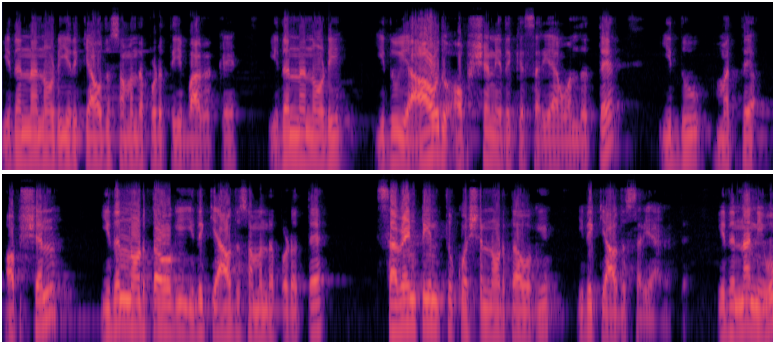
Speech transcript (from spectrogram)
ಇದನ್ನ ನೋಡಿ, ಇದಕ್ಕೆ ಯಾವುದು ಸಂಬಂಧಪಡುತ್ತೆ ಈ ಭಾಗಕ್ಕೆ? ಇದನ್ನ ನೋಡಿ, ಇದು ಯಾವುದು ಆಪ್ಷನ್ ಇದಕ್ಕೆ ಸರಿಯಾಗಿ ಹೊಂದುತ್ತೆ? ಇದು ಮತ್ತೆ ಆಪ್ಷನ್ ಇದನ್ನ ನೋಡ್ತಾ ಹೋಗಿ, ಇದಕ್ಕೆ ಯಾವುದು ಸಂಬಂಧಪಡುತ್ತೆ? ಸೆವೆಂಟೀನ್ತ್ ಕ್ವಶನ್ ನೋಡ್ತಾ ಹೋಗಿ, ಇದಕ್ಕೆ ಯಾವುದು ಸರಿಯಾಗುತ್ತೆ? ಇದನ್ನ ನೀವು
